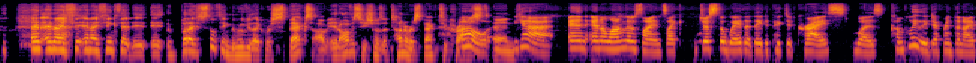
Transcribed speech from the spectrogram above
and and I Yeah. think and I think that it, it, but I still think the movie like respects. It obviously shows a ton of respect to Christ, Oh, and yeah and and along those lines like just the way that they depicted christ was completely different than i've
